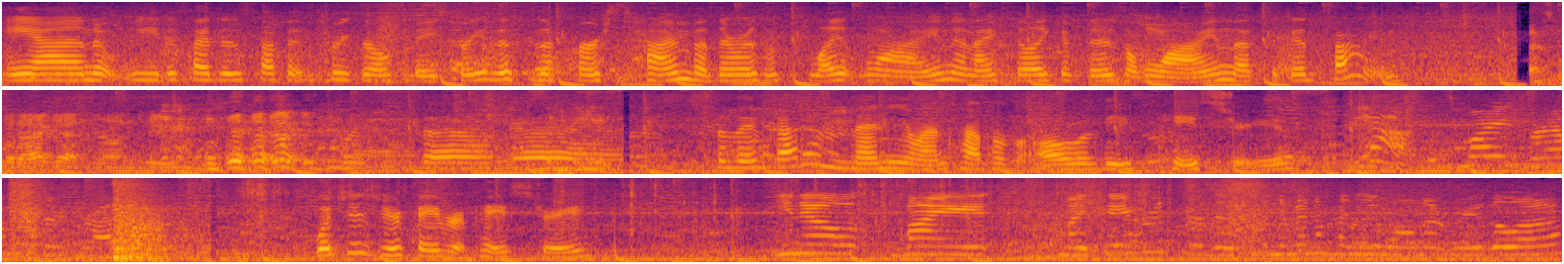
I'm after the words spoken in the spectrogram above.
And we decided to stop at Three Girls Bakery. This is the first time, but there was a slight line, and I feel like if there's a line, that's a good sign. That's what I got drawn to. So good. So they've got a menu on top of all of these pastries. Yeah, it's my grandmother's recipe. Which is your favorite pastry? You know, my my favorites are the cinnamon honey walnut rugelach,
